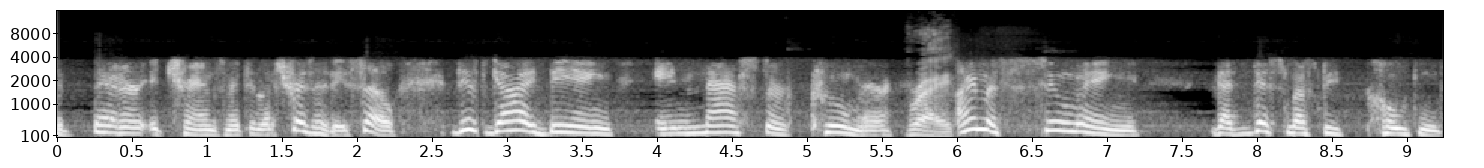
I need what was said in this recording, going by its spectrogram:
the better it transmits electricity. So this guy being a master coomer, Right. I'm assuming that this must be potent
